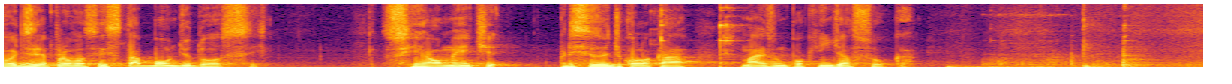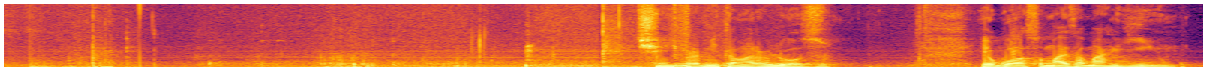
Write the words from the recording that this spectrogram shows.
vou dizer para vocês se está bom de doce. Se realmente precisa de colocar mais um pouquinho de açúcar. Gente, para mim está maravilhoso. Eu gosto mais amarguinho.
